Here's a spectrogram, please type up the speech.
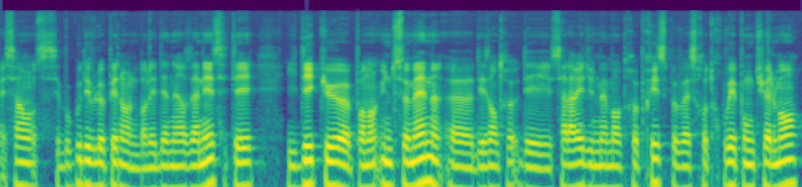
et ça, s'est beaucoup développé dans, les dernières années, c'était l'idée que pendant une semaine, des, des, salariés d'une même entreprise peuvent se retrouver ponctuellement,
